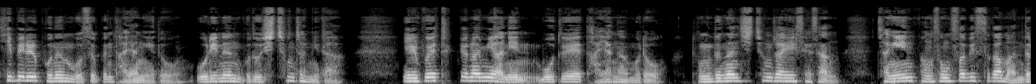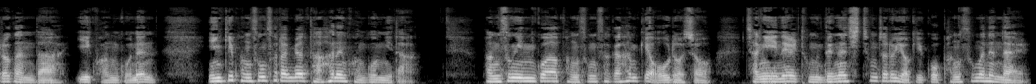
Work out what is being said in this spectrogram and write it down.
TV를 보는 모습은 다양해도 우리는 모두 시청자입니다. 일부의 특별함이 아닌 모두의 다양함으로 동등한 시청자의 세상, 장애인 방송 서비스가 만들어간다. 이 광고는 인기 방송사라면 다 하는 광고입니다. 방송인과 방송사가 함께 어우러져 장애인을 동등한 시청자로 여기고 방송하는 날,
